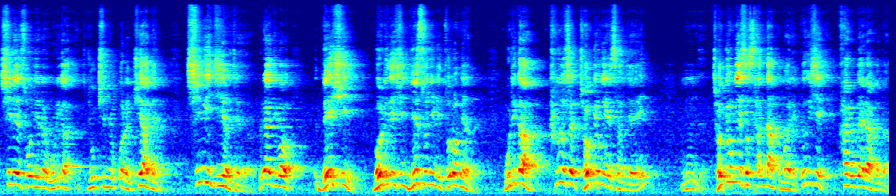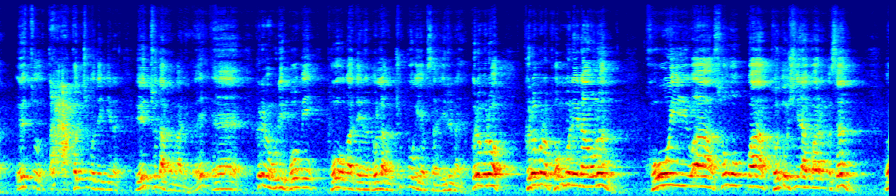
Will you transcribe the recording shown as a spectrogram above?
신의 소리를 우리가 66권을 취하면 집이 지어져요. 그래가지고 넷이 머리 대신 예수님이 들어오면 우리가 그것을 적용해서 이제 음, 적용해서 산다 그 말이에요. 그것이 카르베라거든. 외투 딱 걸치고 다니는 외투다 그 말이에요. 예. 그러면 우리 몸이 보호가 되는 놀라운 축복의 역사가 일어나요. 그러므로 그러므로 본문에 나오는 고의와 속옷과 겉옷이라고 하는 것은 어?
